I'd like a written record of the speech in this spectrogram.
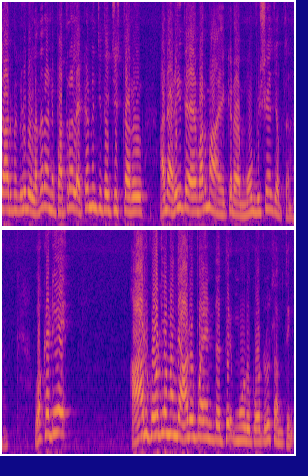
కార్మికులు వీళ్ళందరూ అన్ని పత్రాలు ఎక్కడి నుంచి తెచ్చిస్తారు అని అడిగితే వర్మ ఇక్కడ మూడు విషయాలు చెప్తాను ఒకటి ఆరు కోట్ల మంది ఆరు పాయింట్ మూడు కోట్లు సంథింగ్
